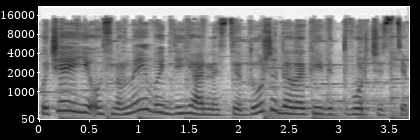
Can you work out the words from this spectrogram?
хоча її основний вид діяльності дуже далекий від творчості.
